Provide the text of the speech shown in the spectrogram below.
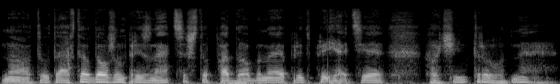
Но тут автор должен признаться, что подобное предприятие очень трудное.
